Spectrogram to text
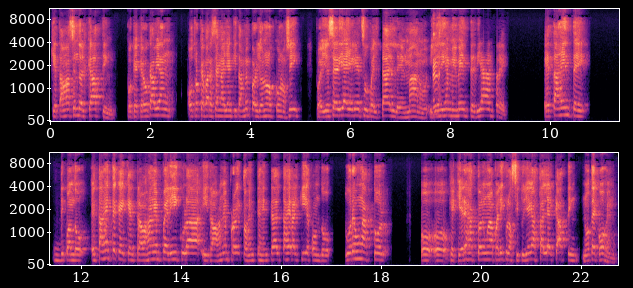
que estaban haciendo el casting, porque creo que habían otros que parecían a Yankee también, pero yo no los conocí. Pues yo ese día llegué súper tarde, hermano, y yo dije en mi mente, diantre, esta gente cuando esta gente que, que, trabajan en películas y trabajan en proyectos, gente, gente de alta jerarquía, cuando tú eres un actor o, que quieres actuar en una película, si tú llegas tarde al casting, no te cogen.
